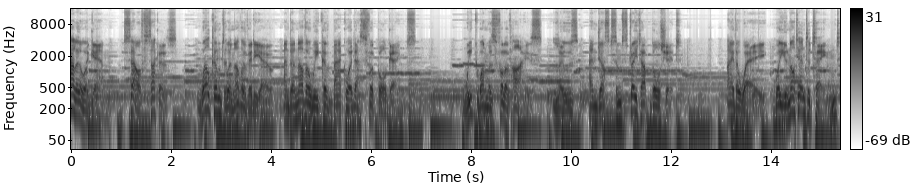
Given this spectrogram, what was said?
Hello again, self-suckers. Welcome to another video, and another week of backward ass football games. Week 1 was full of highs, lows, and just some straight up bullshit. Either way, were you not entertained?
